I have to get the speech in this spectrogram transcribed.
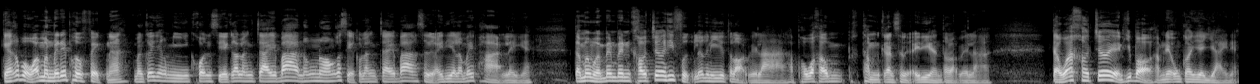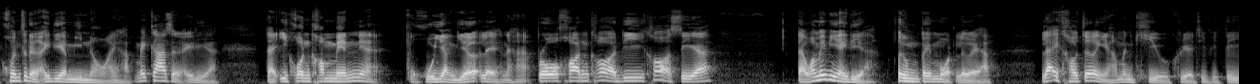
แกก็บอกว่ามันไม่ได้ perfect นะ มันก็ยังมีคนเสียกำลังใจบ้าง น้องๆ ก็เสียกำลังใจบ้างเสนอไอเดียเราไม่ผ่านอะไรเงี้ย แต่มันเหมือนเป็นเป็น culture ที่ฝึกเรื่องนี้อยู่ตลอดเวลาครับ เพราะว่าเขาทำการเสนอไอเดียตลอดเวลา แต่ว่า culture อย่างที่บอกครับในองค์กรใหญ่ๆเนี่ยคนเสนอไอเดียมีน้อยครับไม่กล้าเสนอไอเดีย แต่อีกคนคอมเมนต์เนี่ยโอ้โหอย่างเยอะเลยนะฮะโปรคอนข้อดีข้อเสีย แต่ว่าไม่มีไอเดียตึมไปหมดเลยครับและไอ้ culture อย่างเงี้ยครับมัน kill creativity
